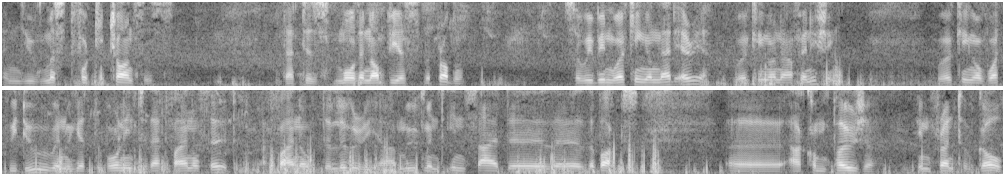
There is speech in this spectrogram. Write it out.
and you've missed 40 chances, that is more than obvious the problem. So we've been working on that area, working on our finishing, working of what we do when we get the ball into that final third, our final delivery, our movement inside the, the, the box, uh, our composure in front of goal.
